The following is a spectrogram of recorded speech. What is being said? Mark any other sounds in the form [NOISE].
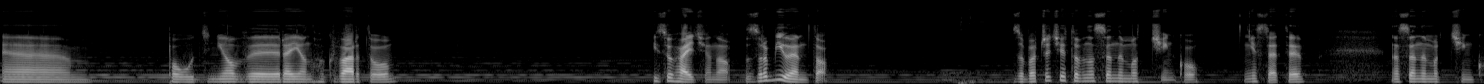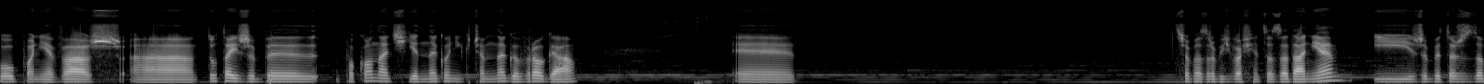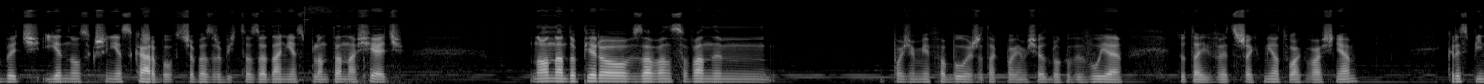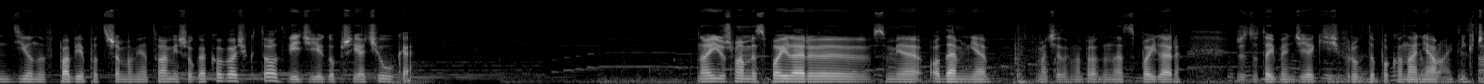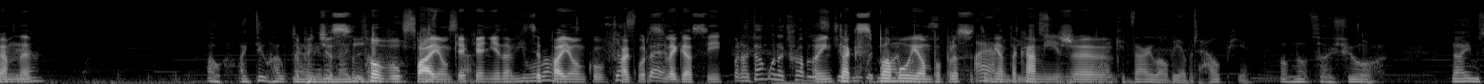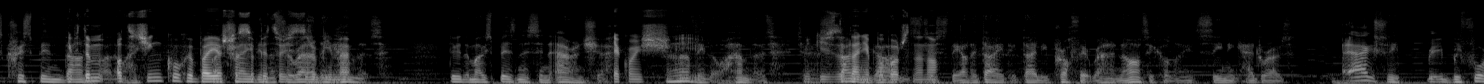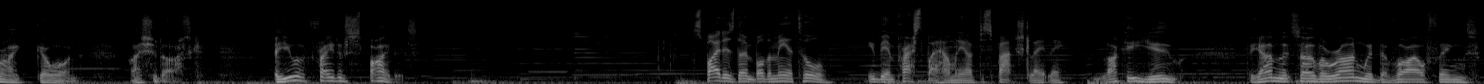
em, południowy rejon Hogwartu. I słuchajcie, no, zrobiłem to. Zobaczycie to w następnym odcinku. Niestety. W następnym odcinku, ponieważ e, tutaj, żeby pokonać jednego nikczemnego wroga, e, trzeba zrobić właśnie to zadanie i żeby też zdobyć jedną skrzynię skarbów, trzeba zrobić to zadanie splątana sieć. No ona dopiero w zaawansowanym poziomie fabuły, że tak powiem, się odblokowywuje. Tutaj w trzech miotłach właśnie. Crispin Dune w pubie pod trzema miotłami szuka kogoś, kto odwiedzi jego przyjaciółkę. No i już mamy spoiler y, w sumie ode mnie. Macie tak naprawdę na spoiler, że tutaj będzie jakiś wróg do pokonania nikczemny. Oh, To będzie znowu pająk, jak ja nienawidzę pająków w Hogwarts. Legacy. Oni tak spamują po prostu tymi atakami, że I w tym odcinku chyba jeszcze sobie coś zrobimy. Hamlets. Do the most business in Arranshire. Jakąś... Lovely little hamlet. Just Jakieś stunning zadanie poboczne, no. Just the other day, the Daily Prophet ran an article on its scenic hedgerows. Actually, before I go on, I should ask: Are you afraid of spiders? Spiders don't bother me at all. You'd be impressed by how many I've dispatched lately. Lucky you. The hamlet's overrun with the vile things,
